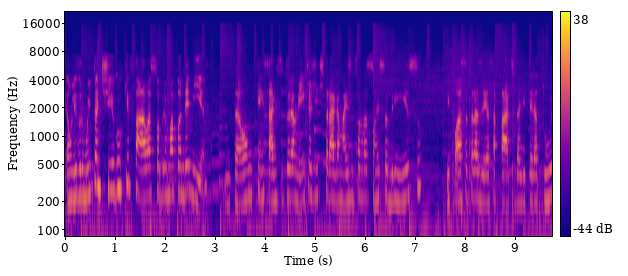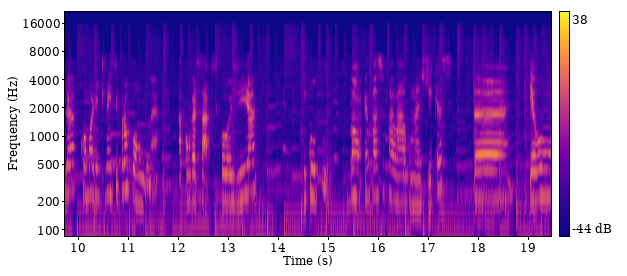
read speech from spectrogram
é um livro muito antigo que fala sobre uma pandemia. Então, quem sabe futuramente a gente traga mais informações sobre isso e possa trazer essa parte da literatura como a gente vem se propondo, né? A conversar psicologia e cultura. Bom, eu posso falar algumas dicas. Uh, eu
